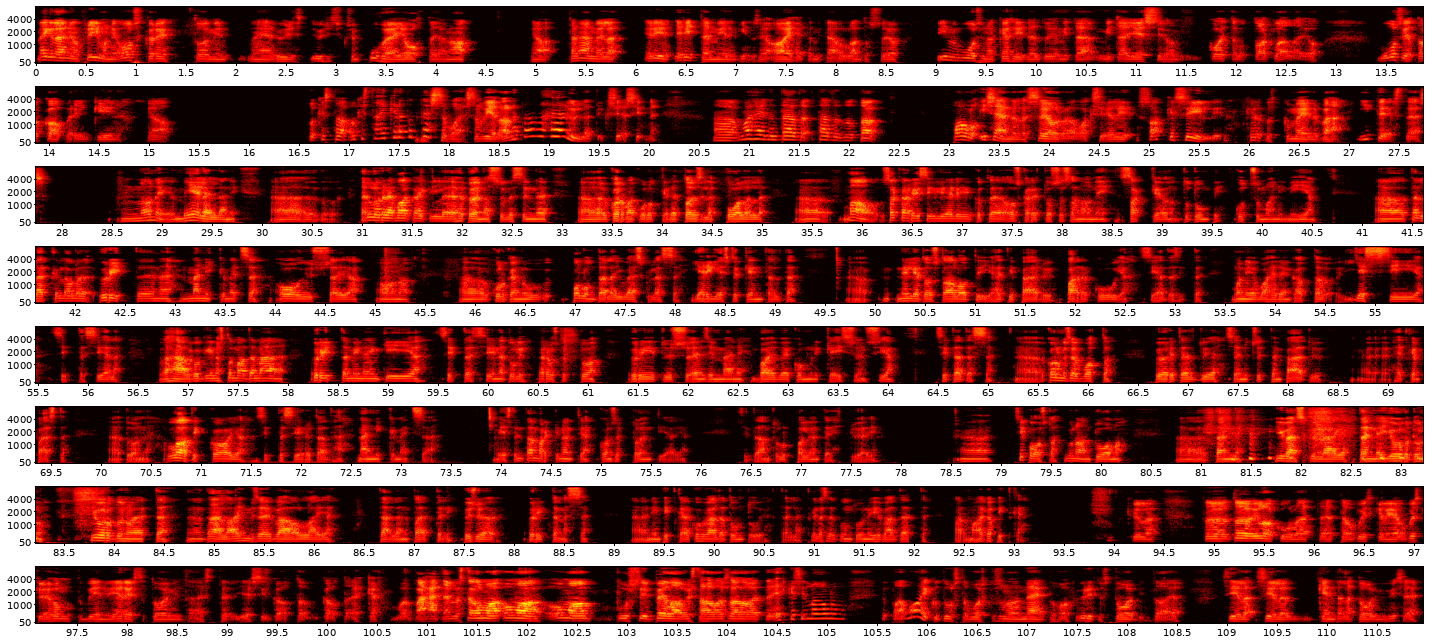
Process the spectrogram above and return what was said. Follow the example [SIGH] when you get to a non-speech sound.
Meikäläinen on Freeman Oskari, toimin meidän yhdistyksen puheenjohtajana. Ja tänään meillä eri, erittäin mielenkiintoisia aiheita, mitä ollaan tuossa jo viime vuosina käsitelty ja mitä, mitä Jessi on koittanut taklailla jo vuosia takaperinkin. Ja oikeastaan, oikeastaan ei kerrota tässä vaiheessa vielä, annetaan vähän yllätyksiä sinne. mä heitän täältä, täältä tota pallo isännälle seuraavaksi, eli Sakke Sillin. Kertoisitko meille vähän itsestäsi? No niin, mielelläni. Helluria vaan kaikille höpönassuille sinne äh, korvakulokkeiden toiselle puolelle. Mä oon Sakari Sili, eli kuten Oskari tuossa sanoi, niin Sakke on tutumpi kutsumanimi. Ja, tällä hetkellä olen yrittäjänä Männikkömetsä Oyssä ja on kulkenut polun täällä Jyväskylässä järjestökentältä. Äh, 14 aloitin ja heti päädyin parkuun ja sieltä sitten monien vaiheiden kautta Jessiin ja sitten siellä vähän alkoi kiinnostamaan tämä yrittäminenkin ja sitten siinä tuli perustettua yritys ensimmäinen By Communications ja sitä tässä kolmisen vuotta pyöritelty ja se nyt sitten päätyy hetken päästä tuonne laatikkoon ja sitten siirrytään tähän männikkömetsään. Viestintää, markkinointia, konseptointia ja sitä on tullut paljon tehtyä. Ja, ää, Sipoosta junan tuoma ää, tänne [LAUGHS] Jyväskylään ja tänne juurtunut, juurtunut että no, täällä on ihmisen hyvä olla ja täällä nyt ajattelin pysyä yrittämässä ää, niin pitkään kuin hyvältä tuntuu. Ja tällä hetkellä se tuntuu niin hyvältä, että varmaan aika pitkään. [LAUGHS] Kyllä. Toi, toi on ilo kuulla, että, että opiskelija, opiskelija hommuttu vienyt järjestötoimintaa ja sitten Jessin kautta, kautta ehkä vähän tämmöistä oma, oma, omaa pussiin pelaamista haluan sanoa, että ehkä sillä on ollut jopa vaikutusta, voisiko sanoa näin, tuohon yritystoimintaan ja siellä, siellä kentällä toimimiseen.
